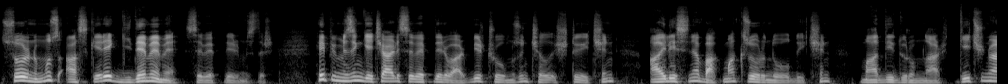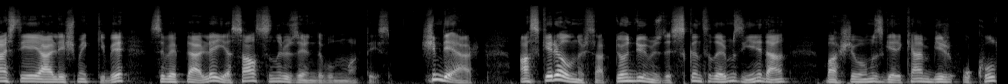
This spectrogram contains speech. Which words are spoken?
Sorunumuz askere gidememe sebeplerimizdir. Hepimizin geçerli sebepleri var. Birçoğumuzun çalıştığı için, ailesine bakmak zorunda olduğu için maddi durumlar, geç üniversiteye yerleşmek gibi sebeplerle yasal sınır üzerinde bulunmaktayız. Şimdi eğer askere alınırsak döndüğümüzde sıkıntılarımız yeniden başlamamız gereken bir okul,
